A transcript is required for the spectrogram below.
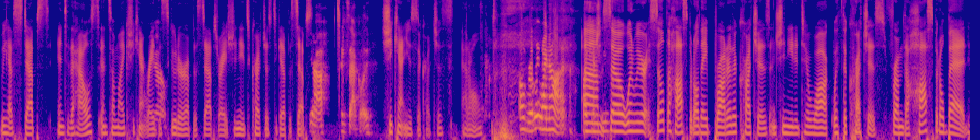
we have steps into the house, and so I'm like, she can't ride Yeah. the scooter up the steps, right? She needs crutches to get up the steps. Yeah, exactly. She can't use the crutches at all. Oh, really? Why not? Why Um, so when we were still at the hospital, they brought her the crutches, and she needed to walk with the crutches from the hospital bed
